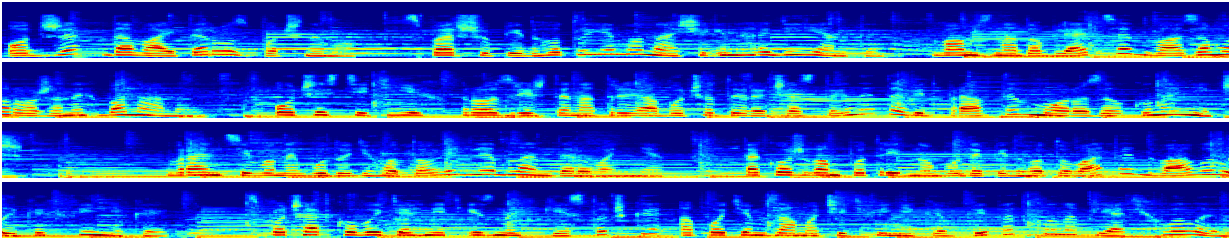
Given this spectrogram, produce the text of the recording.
Отже, давайте розпочнемо. Спершу підготуємо наші інгредієнти. Вам знадобляться два заморожених банани. Очистіть їх, розріжте на 3 або 4 частини та відправте в морозилку на ніч. Вранці вони будуть готові для блендерування. Також вам потрібно буде підготувати два великих фініки. Спочатку витягніть із них кісточки, а потім замочіть фініки в кипятку на 5 хвилин.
